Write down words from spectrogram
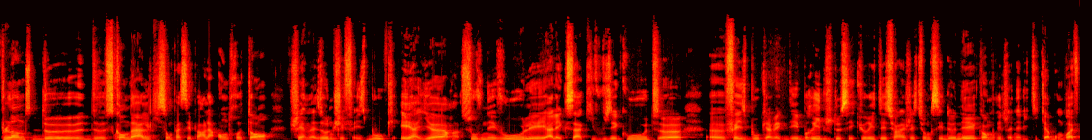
plein de, scandales qui sont passés par là entre-temps, chez Amazon, chez Facebook et ailleurs. Souvenez-vous, les Alexa qui vous écoutent, euh, euh, Facebook avec des bridges de sécurité sur la gestion de ses données, Cambridge Analytica, bon bref,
